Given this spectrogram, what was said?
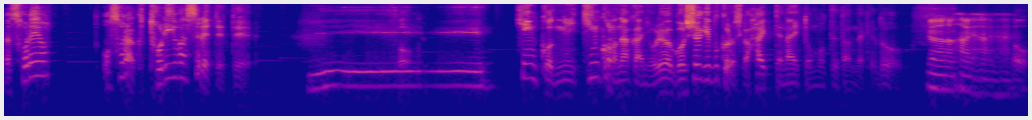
らそれをおそらく取り忘れてて。えー。金庫に金庫の中に俺はご祝儀袋しか入ってないと思ってたんだけど、あーはいはいはい。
